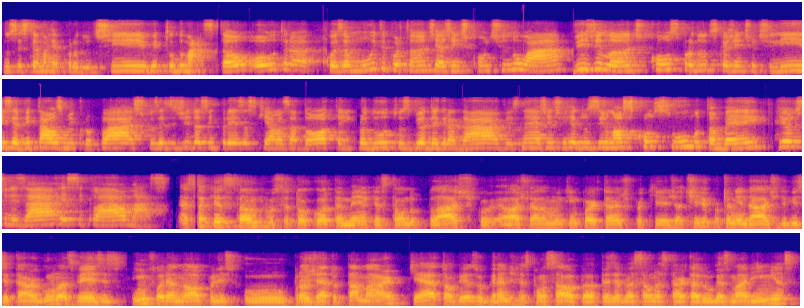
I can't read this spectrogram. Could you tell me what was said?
no sistema reprodutivo e tudo mais. Então, outra coisa muito importante é a gente continuar vigilante com os produtos que a gente utiliza, evitar os microplásticos, exigir das empresas que elas adotem produtos biodegradáveis, né? A gente reduzir o nosso consumo também, reutilizar, reciclar ao máximo. Essa questão que você tocou também, a questão do plástico, eu acho ela muito importante porque já tive a oportunidade de visitar algumas vezes em Florianópolis o projeto Tamar, que é talvez o grande responsável pela preservação das tartarugas marinhas,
